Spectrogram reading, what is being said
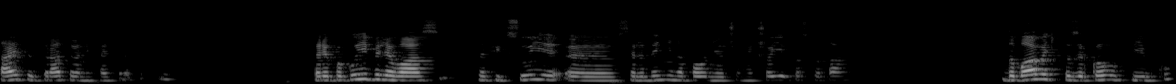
дайте оператора, нехай перепакує. Перепакує біля вас, зафіксує е, всередині наповнювачем, якщо є пустота. Добавить позиркову плівку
